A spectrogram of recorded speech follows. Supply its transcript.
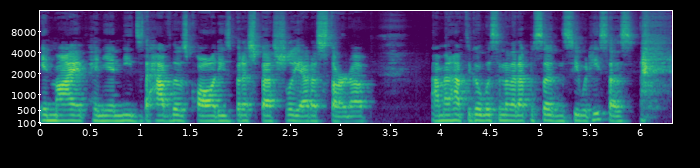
in my opinion, needs to have those qualities, but especially at a startup. I'm gonna have to go listen to that episode and see what he says.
